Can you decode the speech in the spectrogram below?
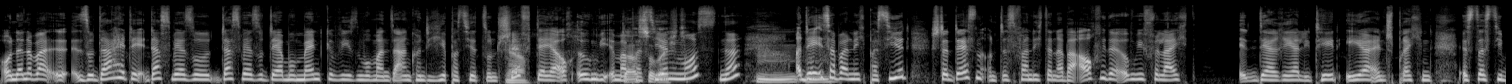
Und dann aber äh, so da hätte, das wäre so, das wäre so der Moment gewesen gewesen, wo man sagen könnte, hier passiert so ein Schiff, ja. der ja auch irgendwie immer passieren muss. Ne? Mhm. Der mhm. ist aber nicht passiert. Stattdessen, und das fand ich dann aber auch wieder irgendwie vielleicht der Realität eher entsprechend, ist, dass die,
